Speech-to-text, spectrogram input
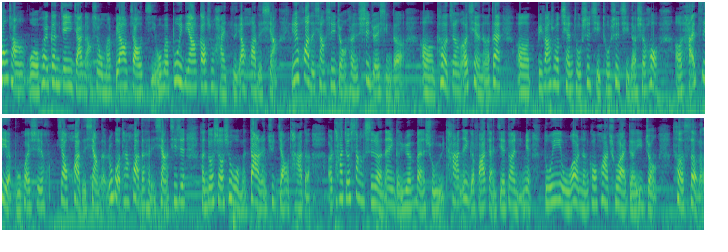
通常我会更建议家长是，我们不要着急，我们不一定要告诉孩子要画得像，因为画得像是一种很视觉型的呃特征，而且呢，在呃比方说前图示起、图示起的时候，呃孩子也不会是要画得像的。如果他画得很像，其实很多时候是我们大人去教他的，而他就丧失了那个原本属于他那个发展阶段里面独一无二能够画出来的一种特色了。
